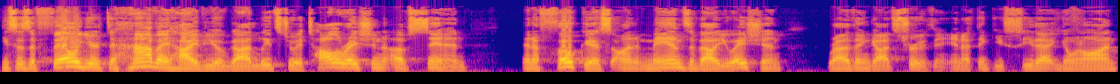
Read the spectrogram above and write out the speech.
He says a failure to have a high view of God leads to a toleration of sin and a focus on man's evaluation rather than God's truth. And I think you see that going on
